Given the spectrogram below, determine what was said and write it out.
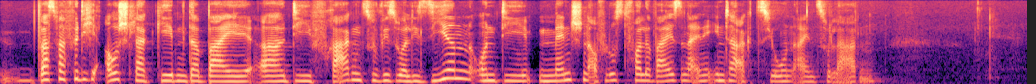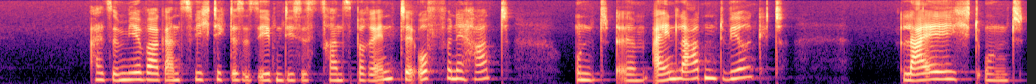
was was war für dich ausschlaggebend dabei, äh, die Fragen zu visualisieren und die Menschen auf lustvolle Weise in eine Interaktion einzuladen? Also mir war ganz wichtig, dass es eben dieses transparente, offene hat und ähm, einladend wirkt, leicht und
